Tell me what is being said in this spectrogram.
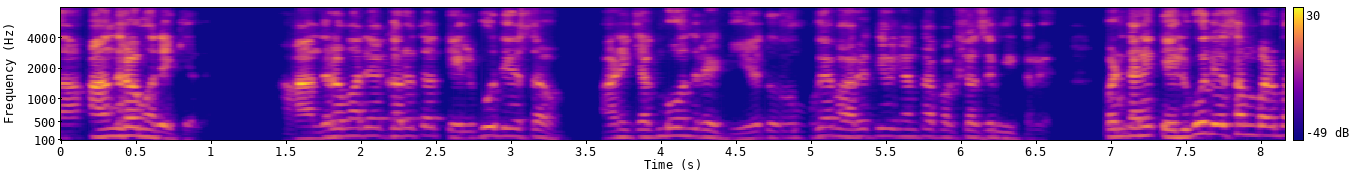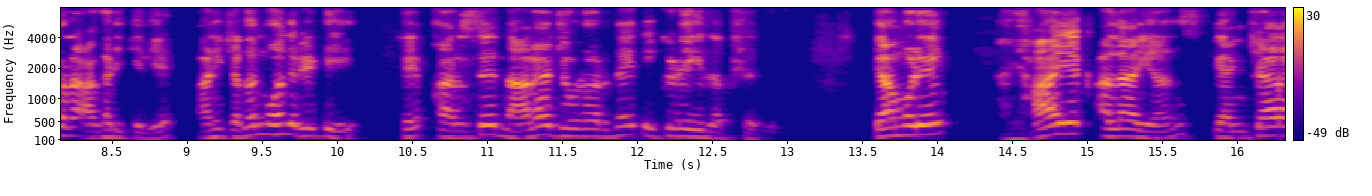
आंध्रमध्ये केलं आंध्रमध्ये खरं तर तेलुगू देसम आणि जगमोहन रेड्डी हे दोघे भारतीय जनता पक्षाचे मित्र आहेत. पण त्यांनी तेलुगू देसम बरोबर आघाडी केली आहे आणि जगनमोहन रेड्डी हे फारसे नाराज होणार नाहीत इकडेही लक्ष दिलं. त्यामुळे हा एक अलायन्स त्यांच्या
